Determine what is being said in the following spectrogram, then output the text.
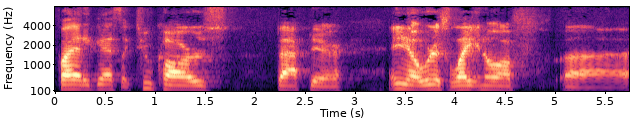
if i had to guess like two cars back there and you know we're just lighting off uh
